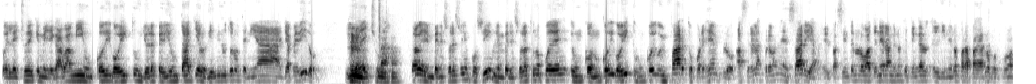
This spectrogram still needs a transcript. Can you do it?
pues el hecho de que me llegaba a mí un código ictus y yo le pedí un TAC y a los 10 minutos lo tenía ya pedido y de mm, hecho, ¿sabes? En Venezuela eso es imposible. En Venezuela tú no puedes, con un código ictus, un código infarto, por ejemplo, hacer las pruebas necesarias. El paciente no lo va a tener a menos que tenga el dinero para pagarlo por forma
